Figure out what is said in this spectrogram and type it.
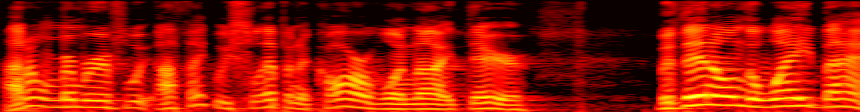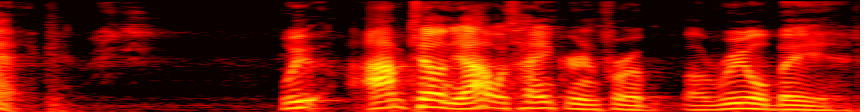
I don't remember if we, I think we slept in a car one night there. But then on the way back, we, I'm telling you, I was hankering for a, a real bed,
